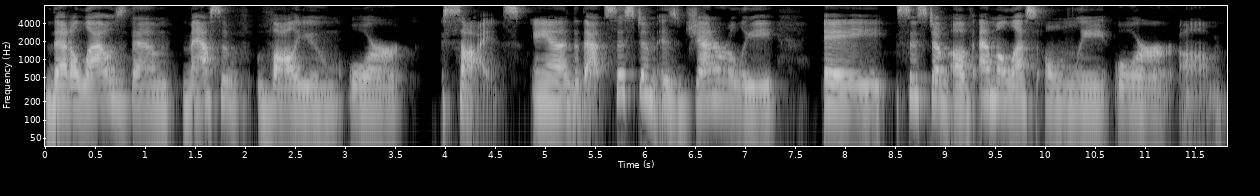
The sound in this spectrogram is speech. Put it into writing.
that allows them massive volume or sides. And that system is generally a system of MLS only or um,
